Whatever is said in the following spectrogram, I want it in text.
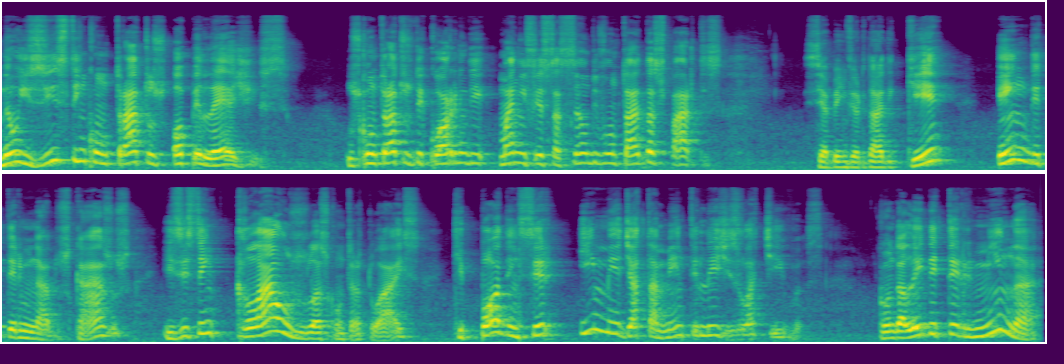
Não existem contratos opeleges. Os contratos decorrem de manifestação de vontade das partes. Se é bem verdade que, em determinados casos, existem cláusulas contratuais que podem ser imediatamente legislativas. Quando a lei determina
